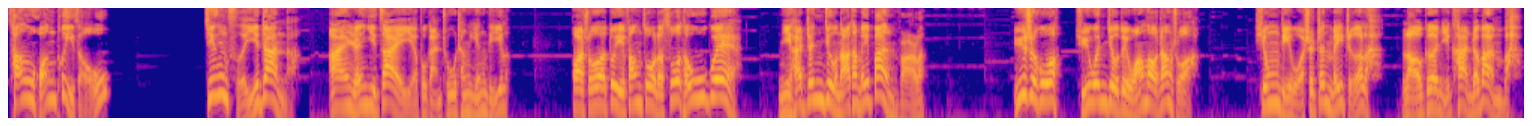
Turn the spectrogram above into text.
仓皇退走。经此一战呢，安仁义再也不敢出城迎敌了。话说对方做了缩头乌龟，你还真就拿他没办法了。于是乎，徐温就对王茂章说。兄弟，我是真没辙了，老哥你看着办吧。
